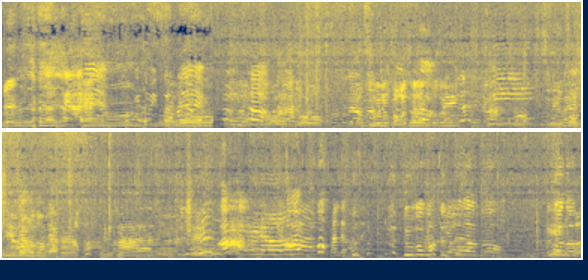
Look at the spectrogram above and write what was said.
네. 승훈이 오빠가 잘하는 거잖아. 승훈이 오빠가 잘하던 거. 누가 막 듣더라고. 누가 너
